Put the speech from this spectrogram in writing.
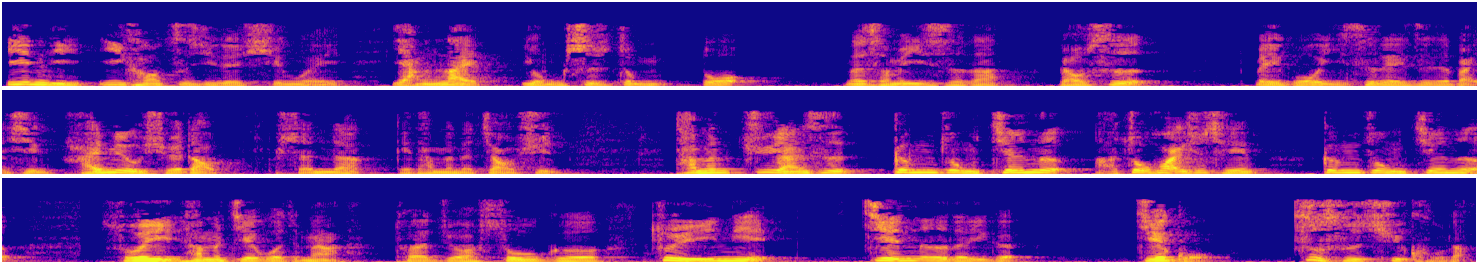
因你依靠自己的行为，仰赖勇士众多。那什么意思呢？表示美国以色列这些百姓还没有学到。神的给他们的教训，他们居然是耕种奸恶啊，做坏事情，耕种奸恶，所以他们结果怎么样？他就要收割罪孽奸恶的一个结果，自食其苦的。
